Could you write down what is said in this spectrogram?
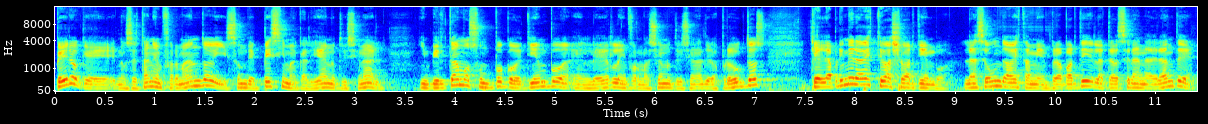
pero que nos están enfermando y son de pésima calidad nutricional. Invirtamos un poco de tiempo en leer la información nutricional de los productos, que la primera vez te va a llevar tiempo, la segunda vez también, pero a partir de la tercera en adelante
